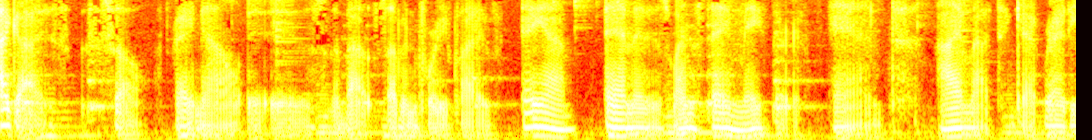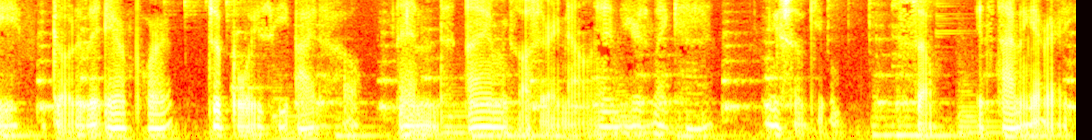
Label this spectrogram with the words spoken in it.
Hi guys, so right now it is about 7.45 a.m. and it is Wednesday, May 3rd and I'm about to get ready to go to the airport to Boise, Idaho and I am exhausted right now and here's my cat, he's so cute. So it's time to get ready.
